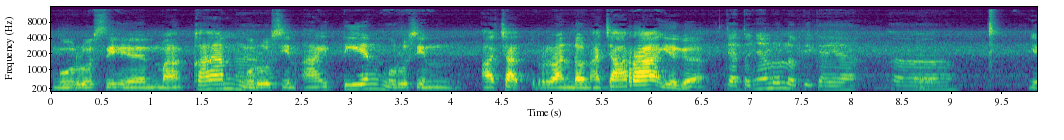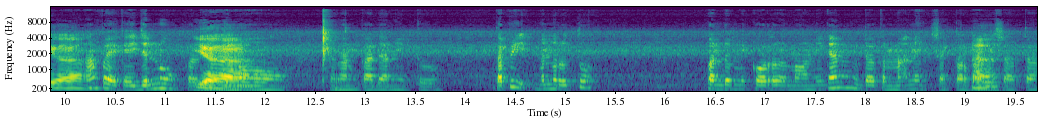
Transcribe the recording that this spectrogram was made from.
ngurusin makan, ngurusin item, ngurusin acara rundown acara, ya ga? jatuhnya lu lebih kayak eh, Ya, apa ya kayak jenuh kali Iya. jenuh dengan keadaan itu tapi menurut tuh pandemi corona ini kan udah kena nih sektor Nah, pariwisata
